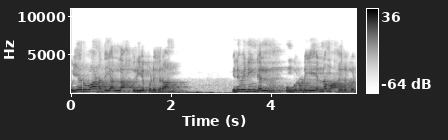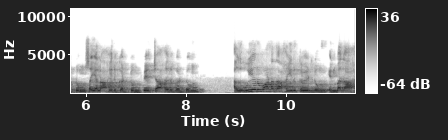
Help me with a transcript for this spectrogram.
உயர்வானதை அல்லாஹ் பிரியப்படுகிறான். எனவே நீங்கள் உங்களுடைய எண்ணமாக இருக்கட்டும் செயலாக இருக்கட்டும் பேச்சாக இருக்கட்டும் அது உயர்வானதாக இருக்க வேண்டும் என்பதாக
